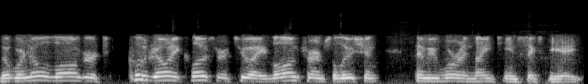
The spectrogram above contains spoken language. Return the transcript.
but we're no longer only closer to a long-term solution than we were in 1968."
